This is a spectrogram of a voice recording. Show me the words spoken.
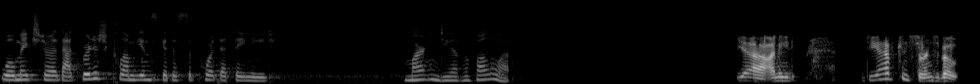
will make sure that British Columbians get the support that they need. Martin, do you have a follow-up? Yeah, I mean, do you have concerns about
